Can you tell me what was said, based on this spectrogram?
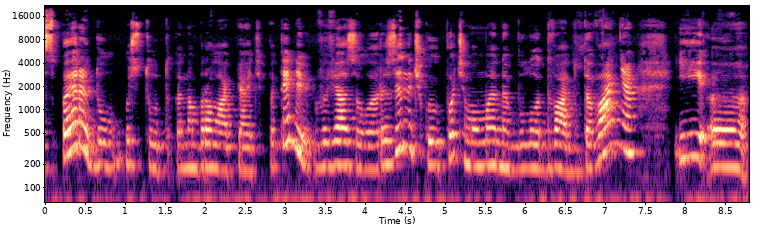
спереду, ось тут набрала 5 петель, вив'язувала резиночкою, потім у мене було два додавання, і е,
